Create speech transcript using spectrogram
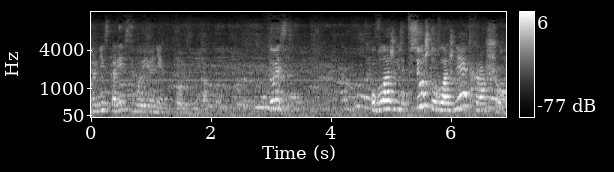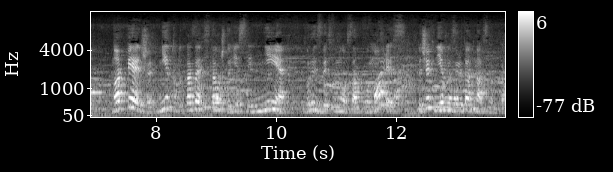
вернее, скорее всего, ее нет пользы никакой. То есть увлажнить, все, что увлажняет, хорошо. Но опять же, нет доказательств того, что если не брызгать в нос аквамарис, то человек не выздоровеет от насморка.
